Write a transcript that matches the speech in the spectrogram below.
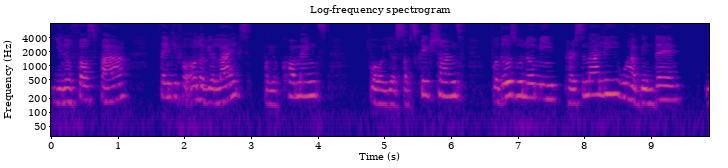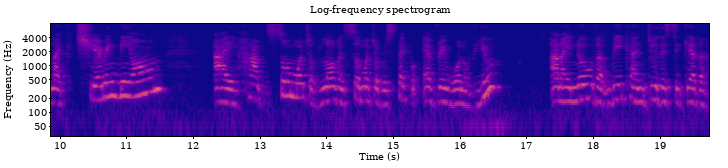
you know, thus far. Thank you for all of your likes, for your comments, for your subscriptions. For those who know me personally, who have been there, like cheering me on, I have so much of love and so much of respect for every one of you. And I know that we can do this together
